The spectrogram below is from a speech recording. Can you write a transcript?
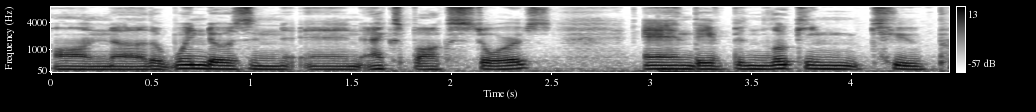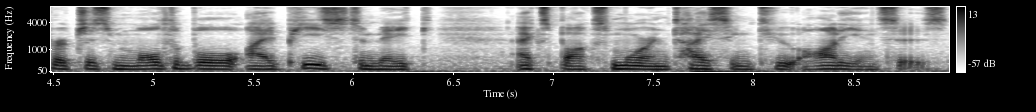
on uh, the Windows and, and Xbox stores, and they've been looking to purchase multiple IPs to make Xbox more enticing to audiences.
